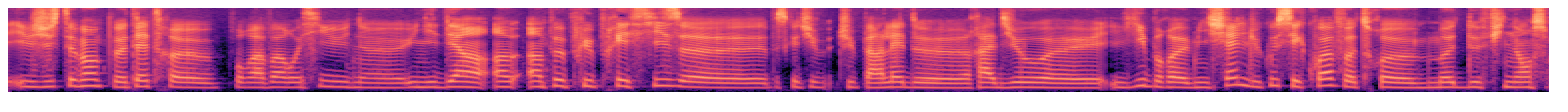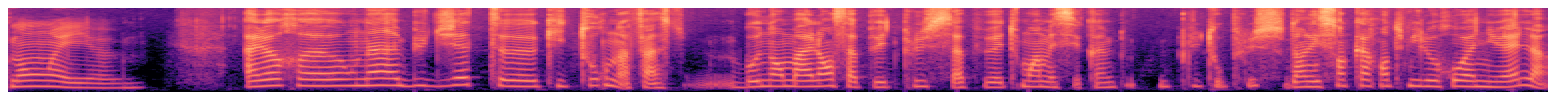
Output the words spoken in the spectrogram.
justement, peut-être pour avoir aussi une, idée un, peu plus précise, parce que tu, parlais de radio libre, Michel, du coup, c'est quoi votre mode de financement alors, euh, on a un budget euh, qui tourne, enfin, bon an, mal an, ça peut être plus, ça peut être moins, mais c'est quand même plutôt plus, dans les 140 000 euros annuels.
